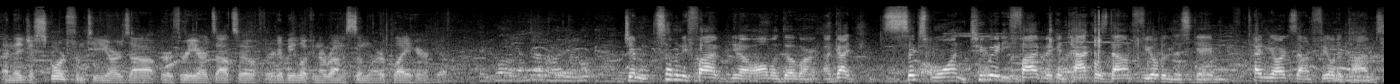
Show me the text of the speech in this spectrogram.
and they just scored from two yards out or three yards out, so they're gonna be looking to run a similar play here. Jim, 75, you know, Almodovar, a guy 6'1", 285 making tackles downfield in this game, 10 yards downfield at times.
